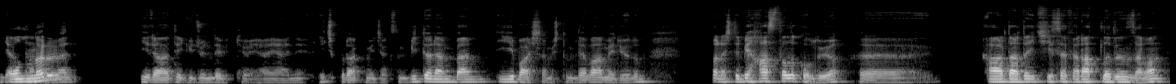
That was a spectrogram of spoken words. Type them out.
Ya Onları ben irade gücünde bitiyor ya yani hiç bırakmayacaksın. Bir dönem ben iyi başlamıştım, devam ediyordum. Sonra işte bir hastalık oluyor. Ee, ardarda arda iki sefer atladığın zaman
